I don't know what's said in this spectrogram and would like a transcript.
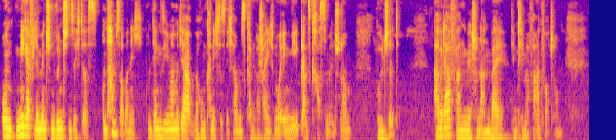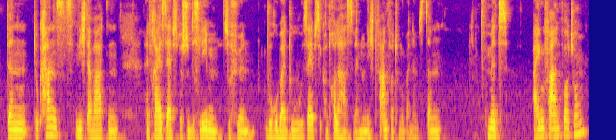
Und mega viele Menschen wünschen sich das und haben es aber nicht. Und denken sich immer mit, ja, warum kann ich das nicht haben? Das können wahrscheinlich nur irgendwie ganz krasse Menschen haben. Bullshit. Aber da fangen wir schon an bei dem Thema Verantwortung. Denn du kannst nicht erwarten, ein freies, selbstbestimmtes Leben zu führen, worüber du selbst die Kontrolle hast, wenn du nicht Verantwortung übernimmst. Denn mit Eigenverantwortung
